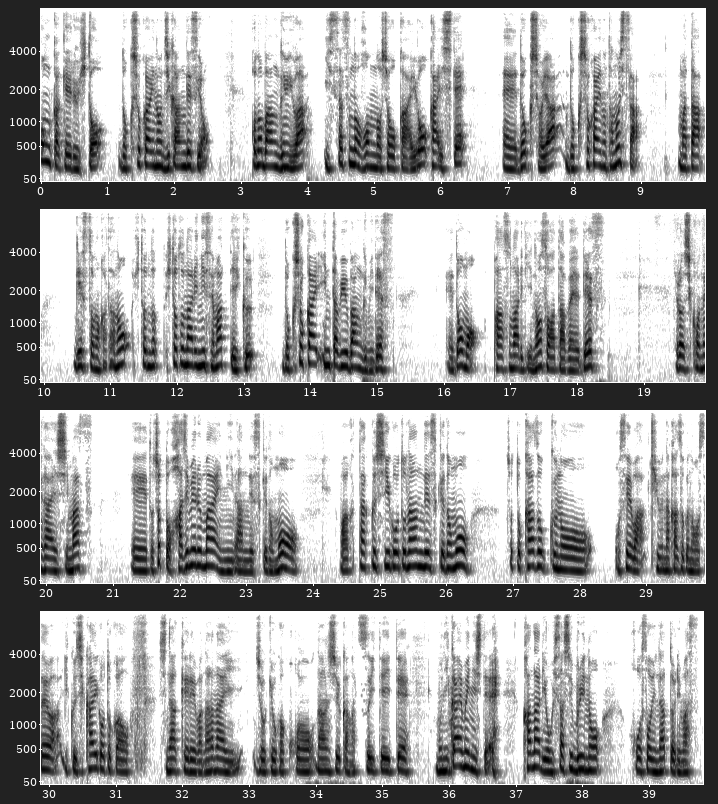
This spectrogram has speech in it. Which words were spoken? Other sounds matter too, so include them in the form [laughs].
本かける人、読書会の時間ですよ。この番組は一冊の本の紹介を介して、えー、読書や読書会の楽しさ、またゲストの方の人の人となりに迫っていく読書会インタビュー番組です。えー、どうも、パーソナリティのソワタベです。よろしくお願いします。えっ、ー、と、ちょっと始める前になんですけども、私事なんですけども、ちょっと家族のお世話、急な家族のお世話、育児介護とかをしなければならない状況がここの何週間が続いていて、もう2回目にしてかなりお久しぶりの放送になっております。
